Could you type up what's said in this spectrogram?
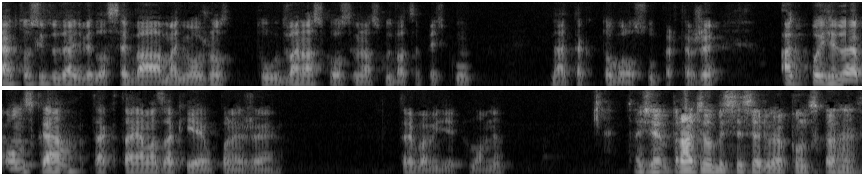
takto si to dať vedľa seba a mať možnosť tú 12, 18, 25 dať, tak to bolo super. Takže ak pôjdete do Japonska, tak tá Yamazaki je úplne, že treba vidieť podľa mňa. Takže vrátil by si sa do Japonska hned?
